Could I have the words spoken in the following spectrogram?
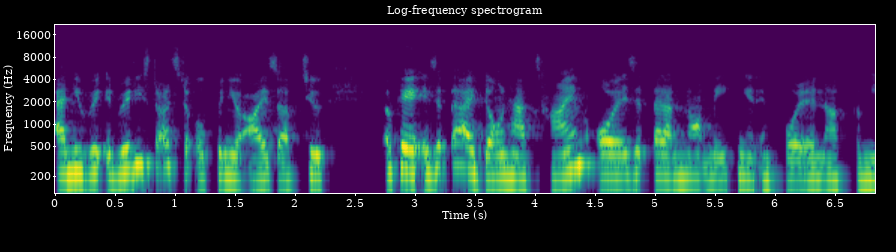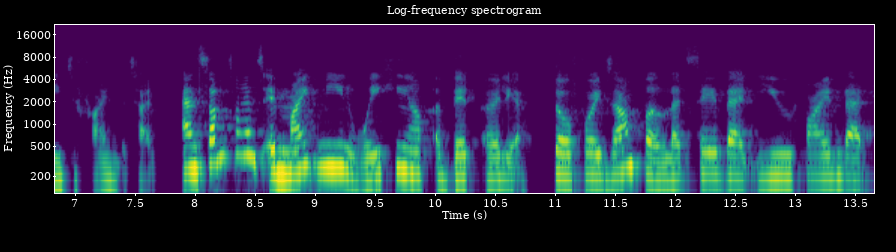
And you re- it really starts to open your eyes up to okay, is it that I don't have time or is it that I'm not making it important enough for me to find the time? And sometimes it might mean waking up a bit earlier. So, for example, let's say that you find that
